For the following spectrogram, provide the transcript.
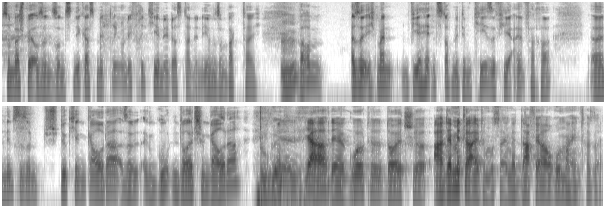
zum Beispiel auch so, so einen Snickers mitbringen und die frittieren dir das dann in irgendeinem Backteig. Mhm. Warum? Also ich meine, wir hätten es doch mit dem Käse viel einfacher. Äh, nimmst du so ein Stückchen Gouda, also einen guten deutschen Gouda, Äh, Ja, der gute deutsche. Ah, der mittelalte muss sein. Da darf ja Aroma hinter sein.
